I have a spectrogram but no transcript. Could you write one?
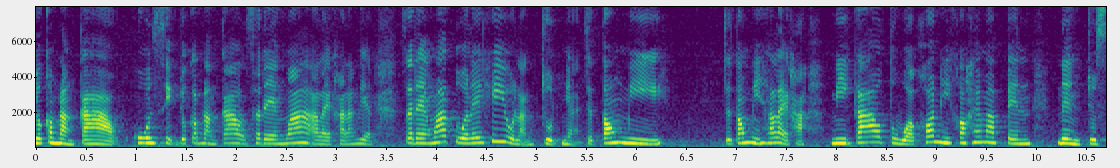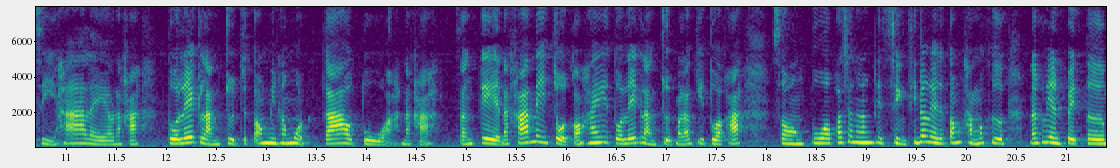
ยกกำลัง9คูณ10ยกกำลัง9แสดงว่าอะไรคะนักเรียน แสดงว่าตัวเลขที่อยู่หลังจุดเนี่ยจะต้องมี จะต้องมีเท่าไหร่คะ มี 9 ตัวข้อนี้เขาให้มาเป็น 1.45 แล้วนะคะ ตัวเลขหลังจุดจะต้องมีทั้งหมด 9 ตัวนะคะ สังเกตนะคะ ในโจทย์เขาให้ตัวเลขหลังจุดมาแล้วกี่ตัวคะ 2 ตัว เพราะฉะนั้นสิ่งที่นักเรียนจะต้องทำก็คือ นักเรียนไปเติม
